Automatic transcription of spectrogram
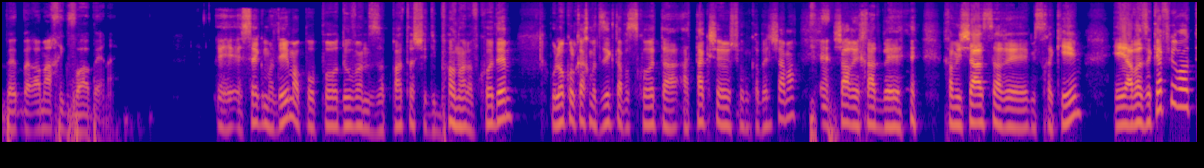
ברמה הכי גבוהה בעיניי. אה, הישג מדהים, אפרופו דובן זפתה שדיברנו עליו קודם, הוא לא כל כך מצדיק את המשכורת העתק שלו שהוא מקבל שם, כן. שער אחד ב-15 אה, משחקים, אה, אבל זה כיף לראות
